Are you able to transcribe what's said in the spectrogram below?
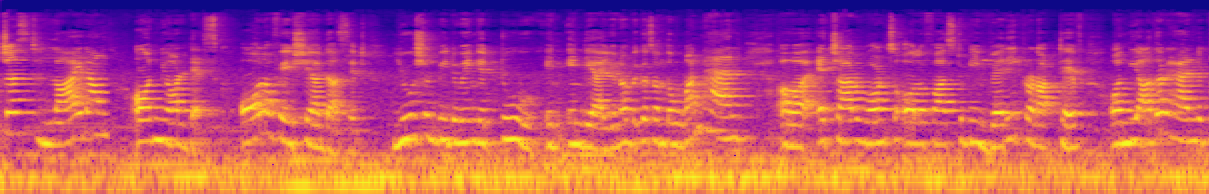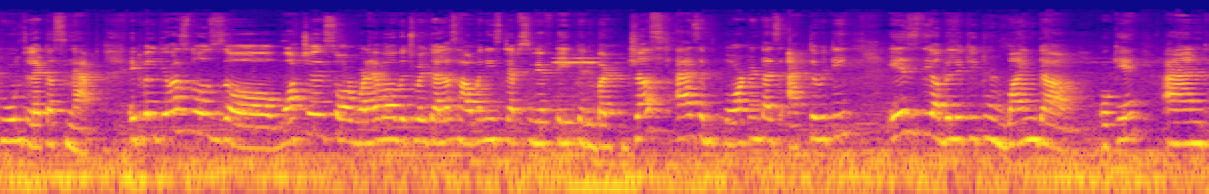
just lie down on your desk. All of asia does it you should be doing it too in India, you know, because on the one hand, uh, HR wants all of us to be very productive. On the other hand, it won't let us nap. It will give us those uh, watches or whatever, which will tell us how many steps we have taken. But just as important as activity is the ability to wind down okay and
